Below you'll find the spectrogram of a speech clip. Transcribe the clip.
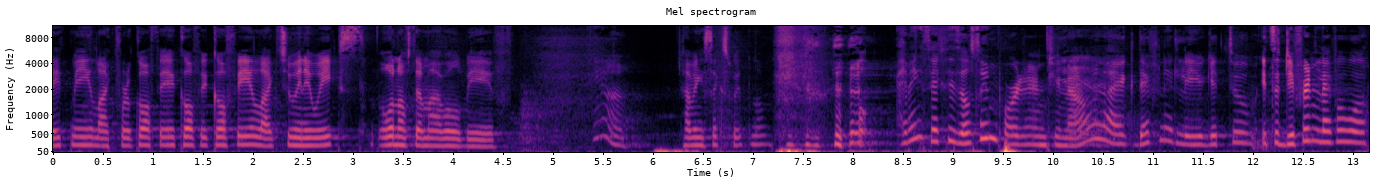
date me, like for coffee, coffee, coffee, like two in a weeks. One of them I will be f- Yeah. having sex with. No. well, having sex is also important, you know. Like definitely, you get to. It's a different level. Of,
